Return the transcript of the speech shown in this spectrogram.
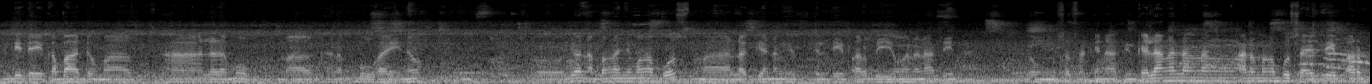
Hindi tayo kabado mag ah, lalamove, maghanap buhay, no? So, yun, abangan yung mga boss, malagyan ng LTFRB yung ano natin, yung sasakyan natin. Kailangan lang ng ano mga boss sa LTFRB,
